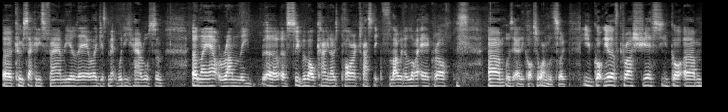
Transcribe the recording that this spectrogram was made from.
uh, Cusack and his family are there. Well, they just met Woody Harrelson, and they outrun the uh, super volcanoes, pyroclastic flow in a light aircraft. Um, was it helicopter? One the two. You've got the Earth crush shifts. You've got um,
